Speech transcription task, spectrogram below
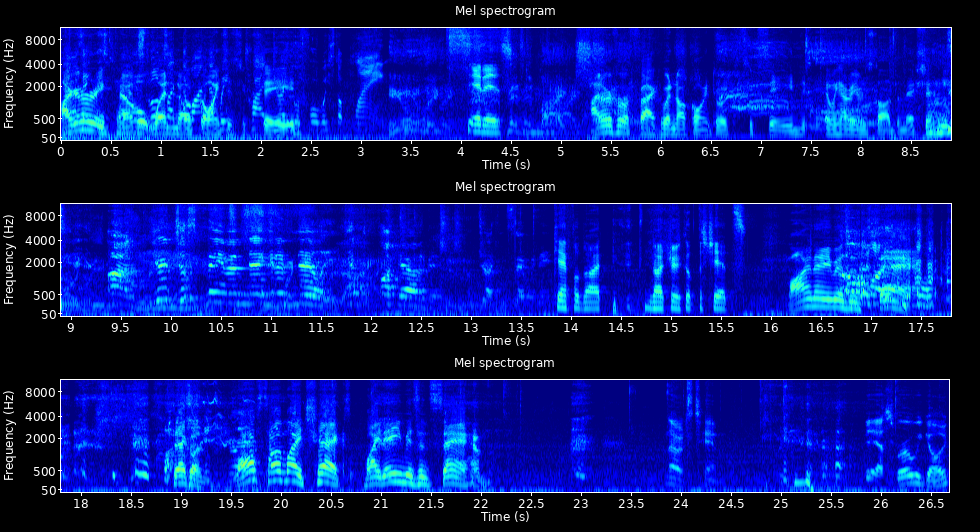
I can think already this- tell this looks we're like not going to tried succeed. before we stopped playing. It is. I know for a fact we're not going to succeed, and we haven't even started the mission. Uh, you're just being a negative Nelly. Get the fuck out of here. I'm joking, say we need. Careful, Nit Nitro's got the shits. My name isn't Oh Sam. God. Declan, last time I checked, my name isn't Sam. No, it's Tim. Yes, where are we going?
